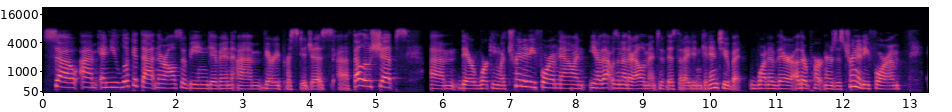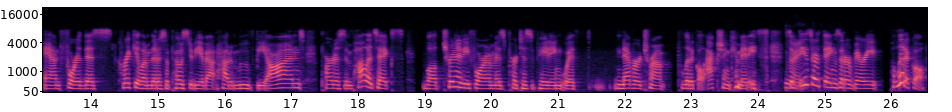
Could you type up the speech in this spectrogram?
So um, and you look at that, and they're also being given um, very prestigious uh, fellowships. Um, they're working with Trinity Forum now, and you know that was another element of this that I didn't get into. But one of their other partners is Trinity Forum, and for this curriculum that is supposed to be about how to move beyond partisan politics, well, Trinity Forum is participating with Never Trump political action committees. So right. these are things that are very political.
